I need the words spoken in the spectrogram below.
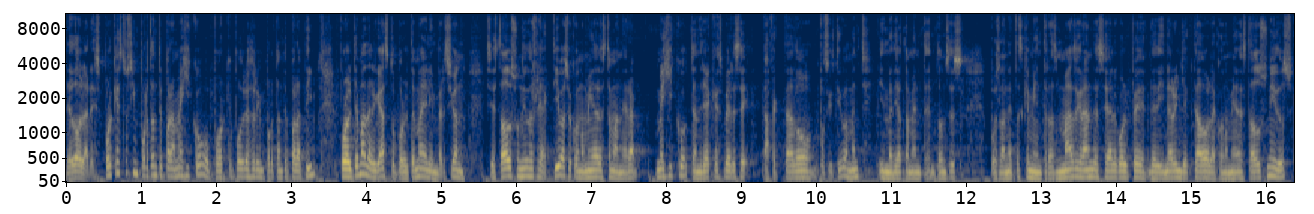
de dólares. ¿Por qué esto es importante para México o por qué podría ser importante para ti? Por el tema del gasto, por el tema de la inversión. Si Estados Unidos reactiva su economía de esta manera, México tendría que afectado positivamente inmediatamente. Entonces, pues la neta es que mientras más grande sea el golpe de dinero inyectado a la economía de Estados Unidos,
